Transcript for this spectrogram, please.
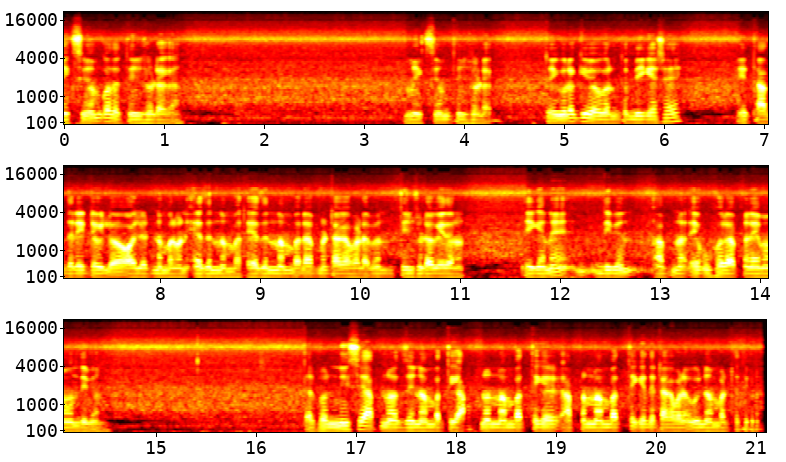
ম্যাক্সিমাম কত? তিনশো টাকা। ম্যাক্সিমাম তিনশো টাকা। তো এগুলো কীভাবে করেন? তো বিকাশে এই তাদের এটা হইল ওয়ালেট নাম্বার মানে এজেন্ট নাম্বার এজেন্ট নাম্বারে আপনি টাকা পাঠাবেন, তিনশো টাকা ধরেন। এখানে দিবেন আপনার, এ উপরে আপনার অ্যামাউন্ট দিবেন। তারপর নিচে আপনার যে নাম্বার থেকে, আপনার নাম্বার থেকে, আপনার নাম্বার থেকে যে টাকা পাঠাবেন, ওই নাম্বারটা দিবেন।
